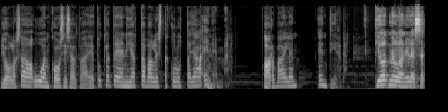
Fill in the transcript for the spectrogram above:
jolla saa UMK-sisältöä etukäteen ja tavallista kuluttajaa enemmän. Arvailen, en tiedä. Joo, me ollaan yleensä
